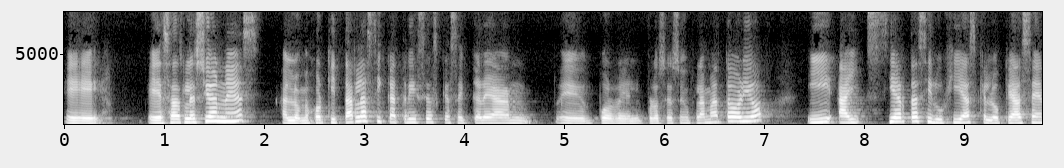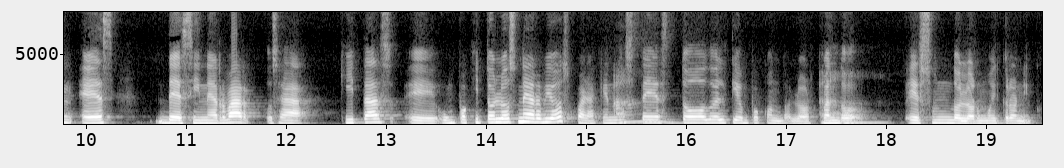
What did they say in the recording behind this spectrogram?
eh, esas lesiones, a lo mejor quitar las cicatrices que se crean por el proceso inflamatorio y hay ciertas cirugías que lo que hacen es desinervar, o sea, quitas eh, un poquito los nervios para que no estés ah. todo el tiempo con dolor, cuando ah. es un dolor muy crónico.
